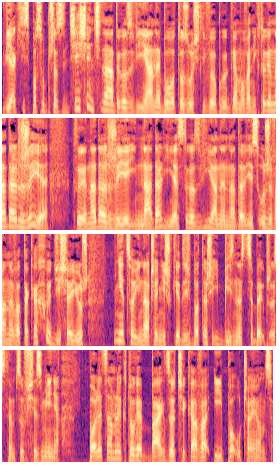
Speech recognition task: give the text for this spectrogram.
w jaki sposób przez 10 lat rozwijane było to złośliwe oprogramowanie, które nadal żyje, które nadal żyje i nadal jest rozwijane, nadal jest używane w atakach, choć dzisiaj już nieco inaczej niż kiedyś, bo też i biznes cyberprzestępców się zmienia. Polecam lekturę, bardzo ciekawa i pouczająca.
